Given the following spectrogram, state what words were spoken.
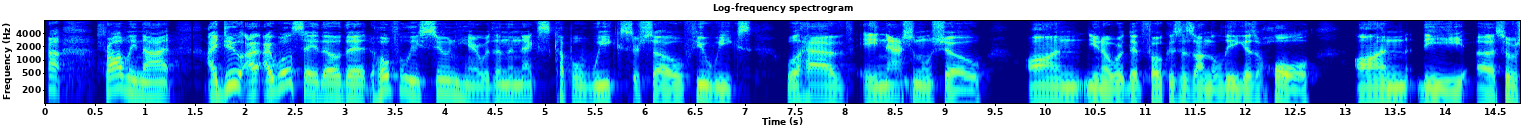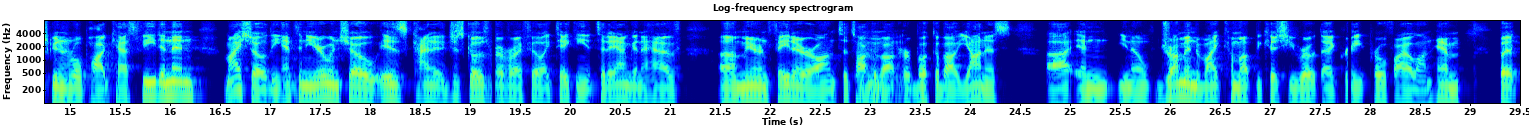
Probably not. I do. I, I, will say though that hopefully soon here, within the next couple weeks or so, few weeks, we'll have a national show on you know that focuses on the league as a whole on the uh, Silver Screen and Roll podcast feed. And then my show, the Anthony Irwin show, is kind of it just goes wherever I feel like taking it. Today, I'm going to have uh, Mirin Fader on to talk mm. about her book about Giannis. Uh, and, you know, Drummond might come up because she wrote that great profile on him. But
